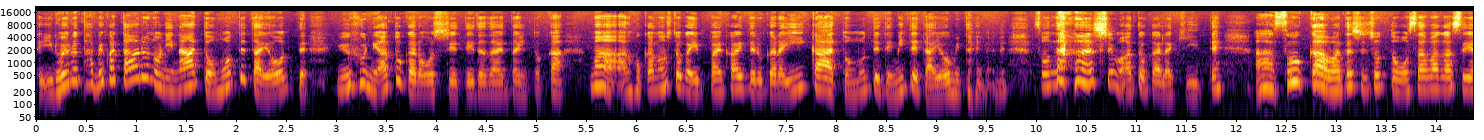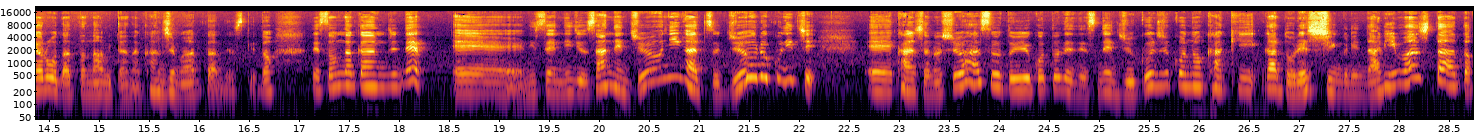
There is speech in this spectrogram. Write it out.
いろいろ食べ方あるのになって思ってたよっていうふうに後から教えていただいたりとかまあ他の人がいっぱい書いてるからいいかと思ってて見てたよみたいなね。そんな話も後から聞いてああそうか私ちょっとお騒がせ野郎だったなみたいな感じもあったんですけど。でそんな感じで、えー、2023年12月16日えー、感謝の周波数ということでですね熟々の柿がドレッシングになりましたと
